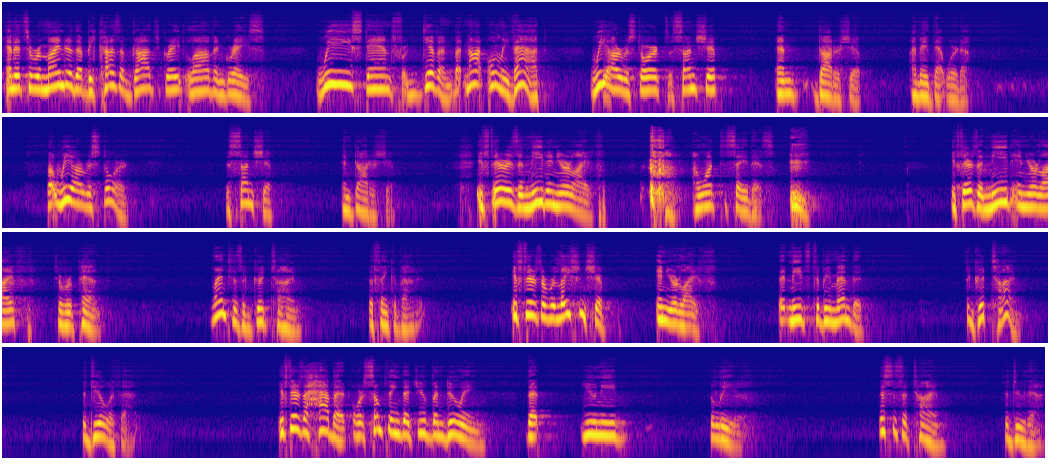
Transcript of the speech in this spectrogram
And it's a reminder that because of God's great love and grace, we stand forgiven. But not only that, we are restored to sonship and daughtership. I made that word up. But we are restored to sonship and daughtership. If there is a need in your life, I want to say this. if there's a need in your life to repent, Lent is a good time to think about it. If there's a relationship in your life that needs to be mended, it's a good time to deal with that. If there's a habit or something that you've been doing that you need to leave, this is a time to do that.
